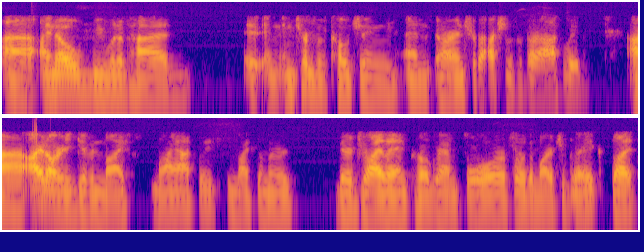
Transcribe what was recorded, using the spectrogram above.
uh, i know we would have had in, in terms of coaching and our interactions with our athletes uh, i'd already given my my athletes and my swimmers their dryland program for for the march break but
